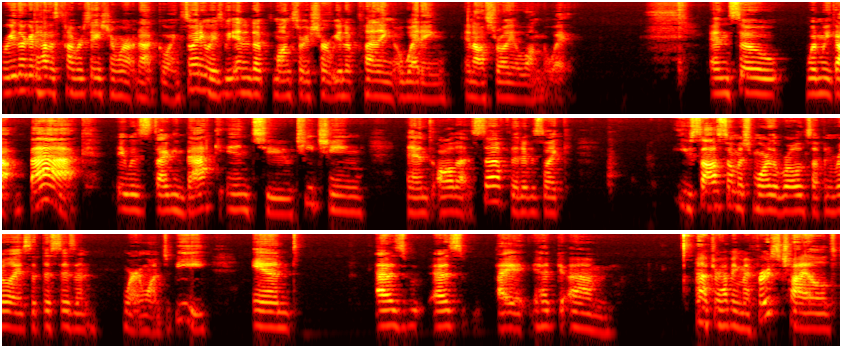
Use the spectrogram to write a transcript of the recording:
we're either going to have this conversation or we're not going. So, anyways, we ended up, long story short, we ended up planning a wedding in Australia along the way. And so when we got back, it was diving back into teaching and all that stuff that it was like you saw so much more of the world and stuff and realized that this isn't where I want to be. And as as I had um after having my first child,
